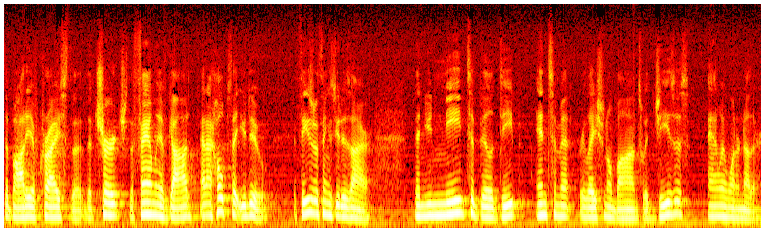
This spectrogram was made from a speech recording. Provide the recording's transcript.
the body of Christ, the, the church, the family of God, and I hope that you do, if these are things you desire, then you need to build deep, intimate relational bonds with Jesus and with one another.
